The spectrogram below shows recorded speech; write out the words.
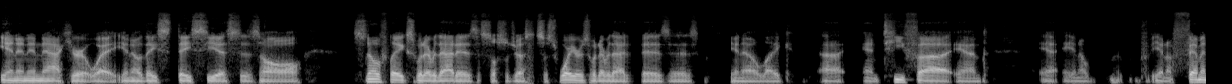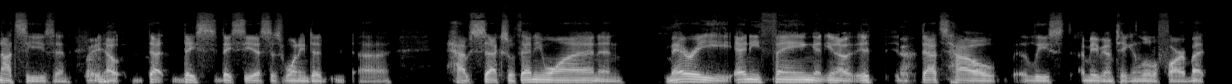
in an inaccurate way. You know, they they see us as all snowflakes, whatever that is, social justice warriors, whatever that is, is you know like uh, Antifa and you know you know feminazis and right. you know that they they see us as wanting to uh, have sex with anyone and marry anything and you know it, yeah. that's how at least maybe i'm taking a little far but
